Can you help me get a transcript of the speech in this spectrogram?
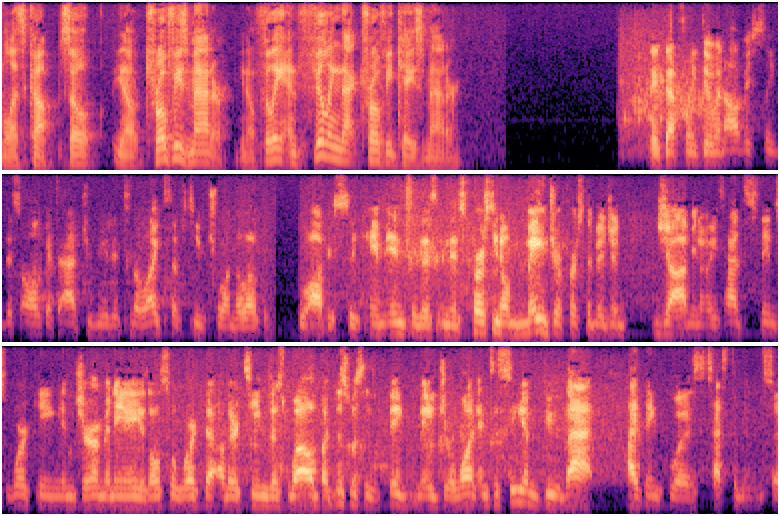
MLS Cup. So, you know, trophies matter, you know, filling and filling that trophy case matter. They definitely do. And obviously, this all gets attributed to the likes of Steve Cherundolo, who obviously came into this in his first, you know, major first division job. You know, he's had stints working in Germany. He's also worked at other teams as well, but this was his big major one. And to see him do that, I think was testament to,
